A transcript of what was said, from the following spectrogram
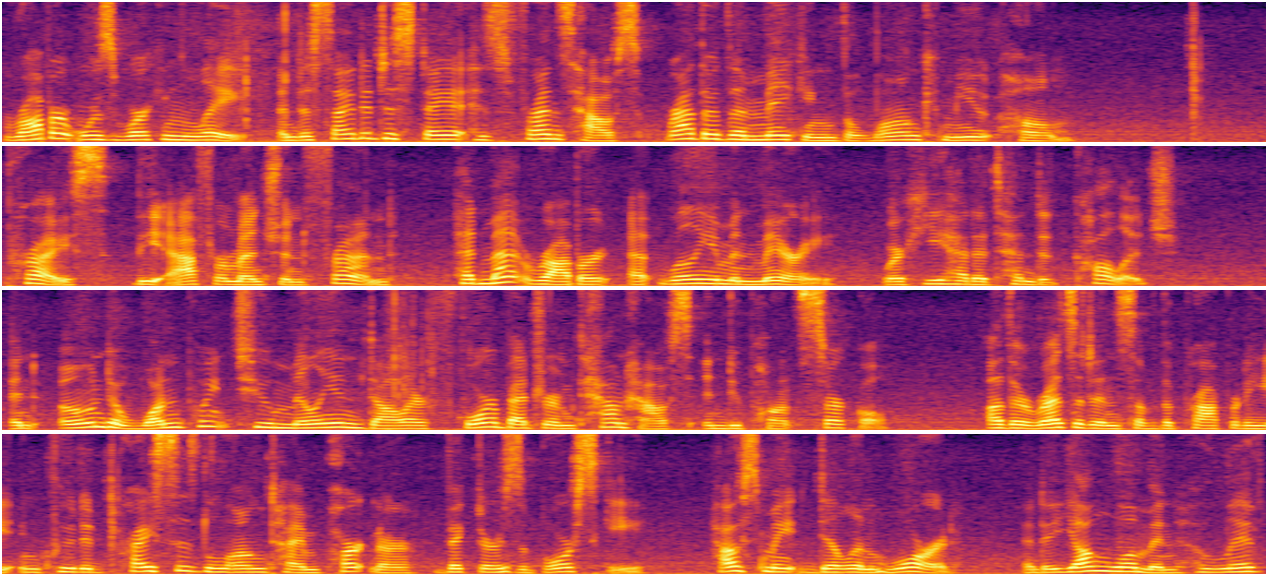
Robert was working late and decided to stay at his friend's house rather than making the long commute home. Price, the aforementioned friend, had met Robert at William and Mary, where he had attended college, and owned a $1.2 million four bedroom townhouse in Dupont Circle. Other residents of the property included Price's longtime partner, Victor Zaborsky, housemate Dylan Ward, and a young woman who lived.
